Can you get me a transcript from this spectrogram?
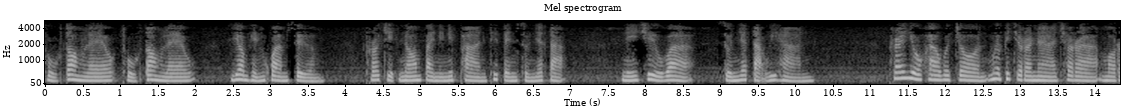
ถูกต้องแล้ว ถูกต้องแล้ว ย่อมเห็นความเสื่อม เพราะจิตน้อมไปในนิพพานที่เป็นสุญญตะ นี้ชื่อว่า สุญญตะวิหาร พระโยคาวจรเมื่อพิจารณาชรามร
